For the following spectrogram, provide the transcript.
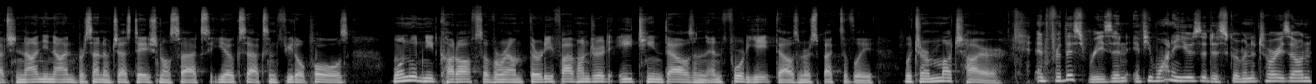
catch 99% of gestational sacs, yolk sacs, and fetal poles, one would need cutoffs of around 3,500, 18,000, and 48,000 respectively, which are much higher. And for this reason, if you want to use a discriminatory zone,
